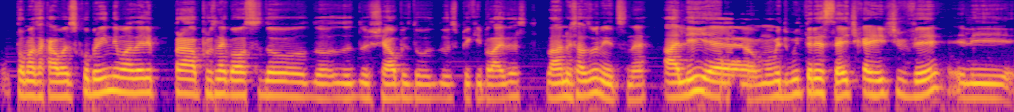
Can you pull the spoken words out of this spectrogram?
O Thomas acaba descobrindo e manda ele para os negócios do, do, do Shelby, do, dos Peaky Blinders, lá nos Estados Unidos, né? Ali é um momento muito interessante que a gente vê ele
